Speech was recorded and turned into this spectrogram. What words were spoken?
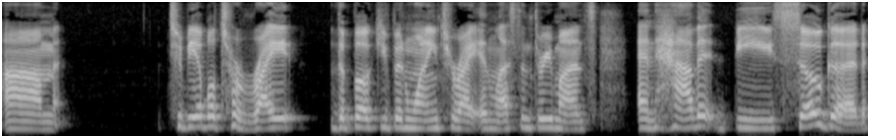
um, to be able to write the book you've been wanting to write in less than three months and have it be so good,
